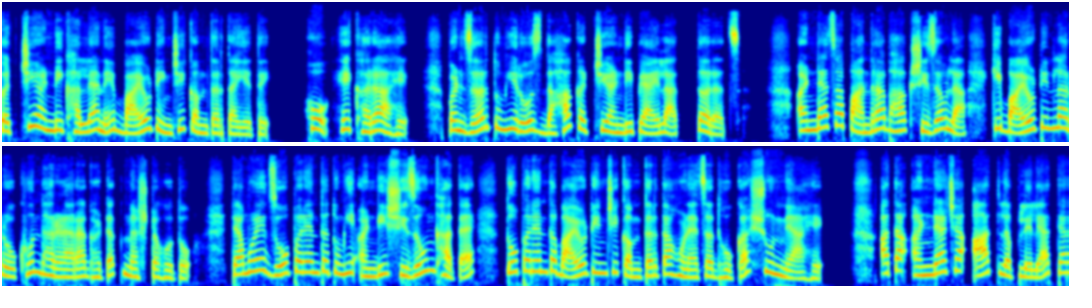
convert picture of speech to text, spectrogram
कच्ची अंडी खाल्ल्याने बायोटिनची कमतरता येते. हो हे खरं आहे. पण जर तुम्ही रोज दहा कच्ची अंडी प्यायलात तरच. अंड्याचा पांढरा भाग शिजवला की बायोटिनला रोखून धरणारा घटक नष्ट होतो. त्यामुळे जोपर्यंत तुम्ही अंडी शिजवून खाताय तोपर्यंत बायोटिनची कमतरता होण्याचा धोका शून्य आहे. आता अंड्याच्या आत लपलेल्या त्या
